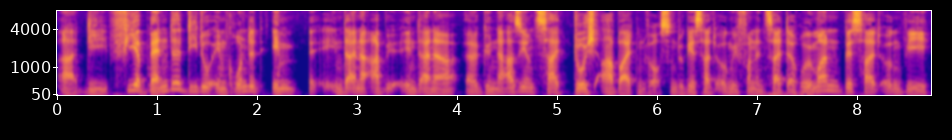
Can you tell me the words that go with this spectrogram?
äh, die vier Bände, die du im Grunde im, äh, in deiner, in deiner äh, Gymnasiumzeit durcharbeiten wirst. Und du gehst halt irgendwie von der Zeit der Römern bis halt irgendwie,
